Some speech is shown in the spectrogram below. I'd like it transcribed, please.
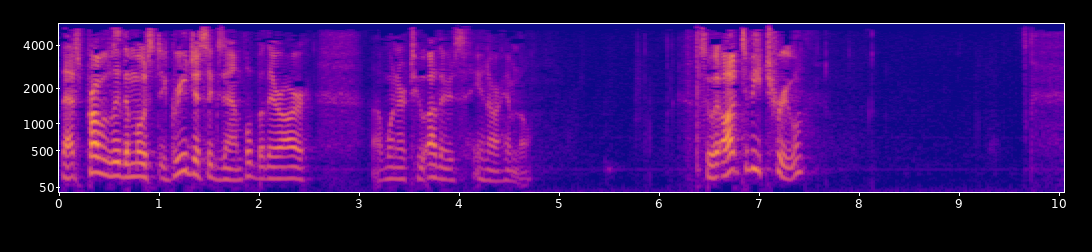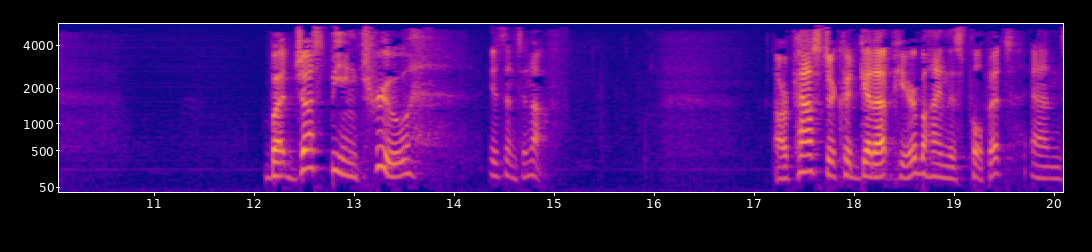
That's probably the most egregious example, but there are uh, one or two others in our hymnal. So it ought to be true But just being true isn't enough. Our pastor could get up here behind this pulpit and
